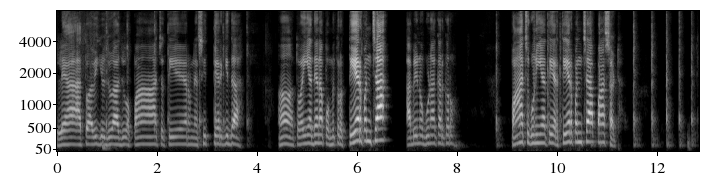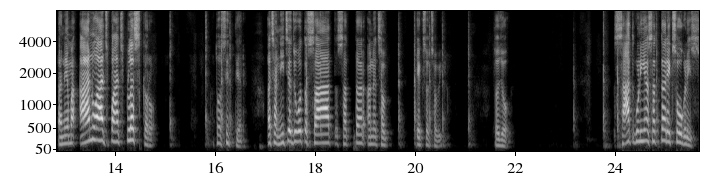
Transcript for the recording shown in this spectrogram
લે આ તો આવી ગયું. જો, આ જુઓ, પાંચ, તેર ને સિત્તેર કીધા. હા, તો અહીંયા ધ્યાન આપો મિત્રો, તેર પંચા, આ બેનો ગુણાકાર કરો. પાંચ ગુણ્યા તેર તેર પંચા પાસઠ. અને એમાં આનો આજ પાંચ પ્લસ કરો. તો સિત્તેર. અચ્છા, નીચે જુઓ તો સાત, સત્તર અને એકસો છવ્વીસ. તો જો સાત ગુણ્યા સત્તર, એકસો ઓગણીસ.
